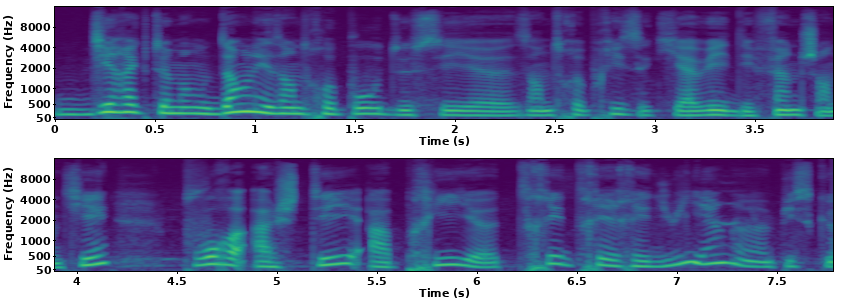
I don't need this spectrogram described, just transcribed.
directement dans les entrepôts de ces euh, entreprises qui avaient des fins de chantier pour acheter à prix très très réduit, hein, puisque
